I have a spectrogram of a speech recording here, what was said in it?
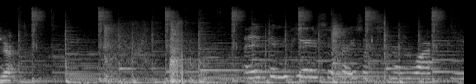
Yeah. Ale ten pierwszy to jest najłatwiej.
